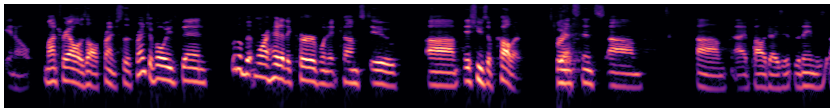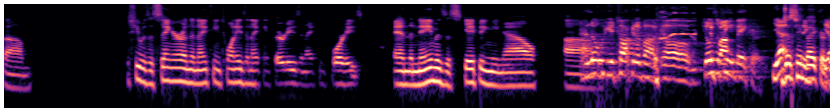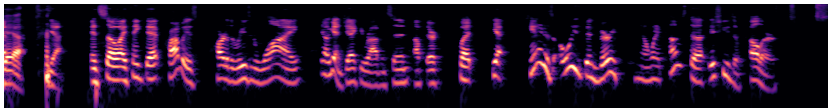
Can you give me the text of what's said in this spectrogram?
you know, Montreal is all French. So the French have always been a little bit more ahead of the curve when it comes to um, issues of color. For yes. instance, um, um, I apologize. The name is. Um, she was a singer in the 1920s and 1930s and 1940s, and the name is escaping me now. I know who you're talking about. Uh, Josephine Baker. Yeah, Josephine Baker. Yeah, yeah. And so I think that probably is part of the reason why, you know, again, Jackie Robinson up there. But yeah, Canada's always been very, you know, when it comes to issues of color,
